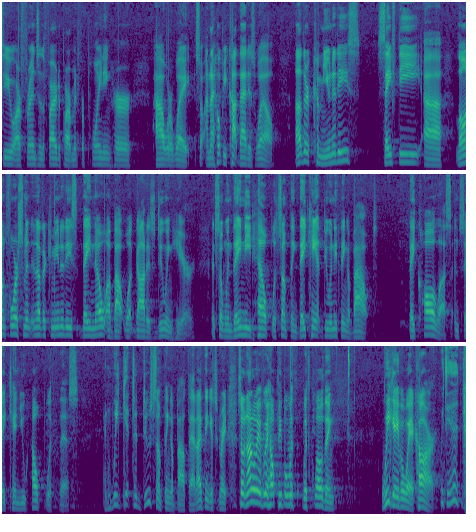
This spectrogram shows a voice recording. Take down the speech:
to our friends in the fire department for pointing her our way. So, and I hope you caught that as well. Other communities, safety, uh, law enforcement in other communities, they know about what God is doing here. And so when they need help with something they can't do anything about, they call us and say, Can you help with this? And we get to do something about that. I think it's great. So not only have we helped people with, with clothing, we gave away a car. We did.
